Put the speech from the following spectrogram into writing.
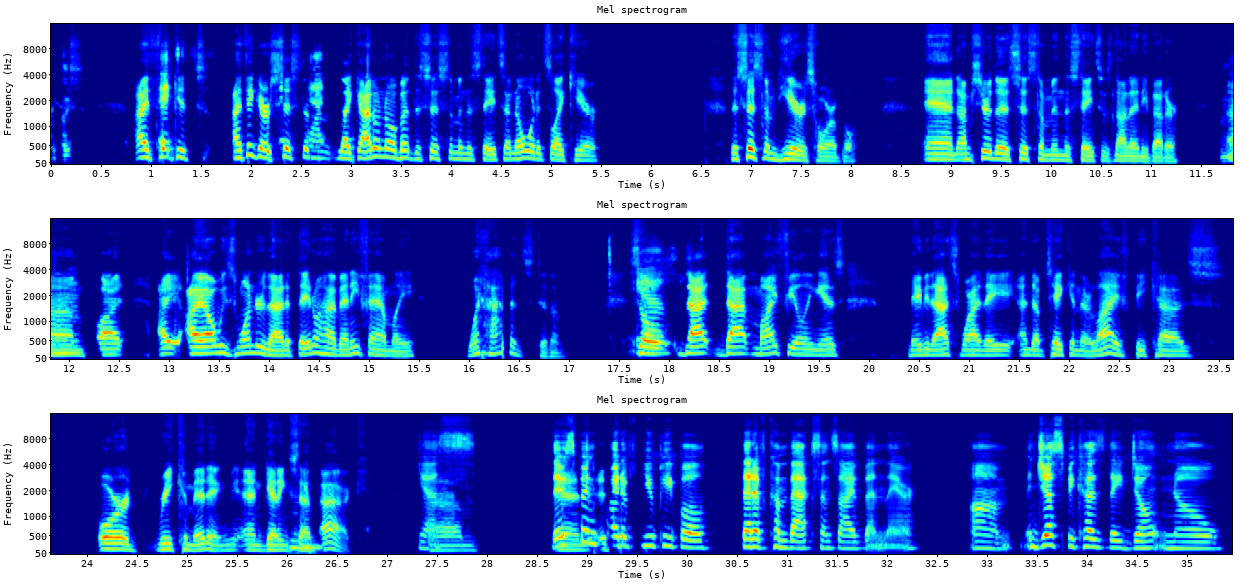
I think it's, it's I think our system like I don't know about the system in the states. I know what it's like here. The system here is horrible. And I'm sure the system in the states is not any better. Mm-hmm. Um, but I I always wonder that if they don't have any family, what happens to them? So yeah. that that my feeling is maybe that's why they end up taking their life because or recommitting and getting sent mm-hmm. back. Yes. Um, There's been quite a few people that have come back since I've been there. Um, just because they don't know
